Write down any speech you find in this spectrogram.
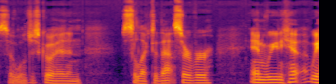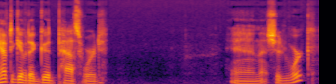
So we'll just go ahead and select that server. And we, ha we have to give it a good password and that should work.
